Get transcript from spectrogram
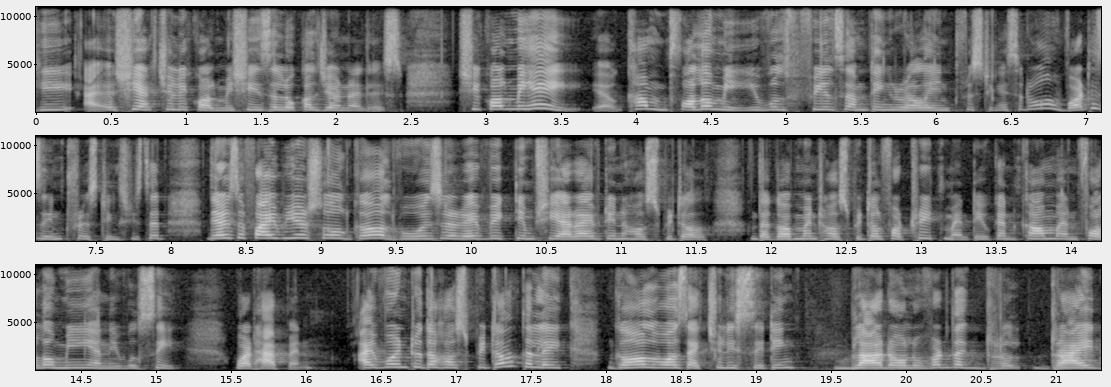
he, uh, she actually called me. She's a local journalist. She called me, hey, uh, come follow me. You will feel something really interesting. I said, oh, what is interesting? She said, there's a five years old girl who is a rape victim. She arrived in a hospital, the government hospital for treatment. You can come and follow me and you will see what happened. I went to the hospital. The like girl was actually sitting, blood all over, the dried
